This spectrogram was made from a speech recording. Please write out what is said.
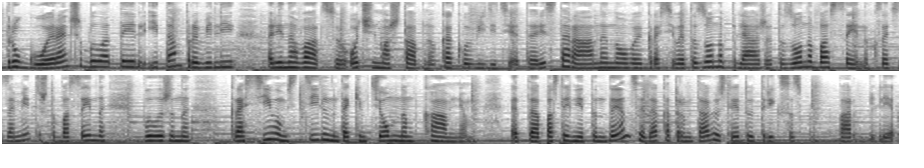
другой раньше был отель, и там провели реновацию очень масштабную. Как вы видите, это рестораны новые, красивые, это зона пляжа, это зона бассейнов. Кстати, заметьте, что бассейны выложены красивым, стильным, таким темным камнем. Это последние тенденции, да, которым также следует Риксос Парк Белек.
